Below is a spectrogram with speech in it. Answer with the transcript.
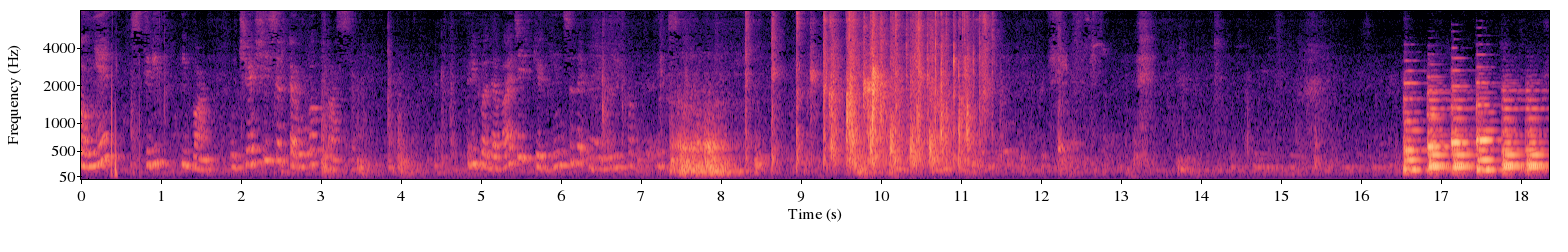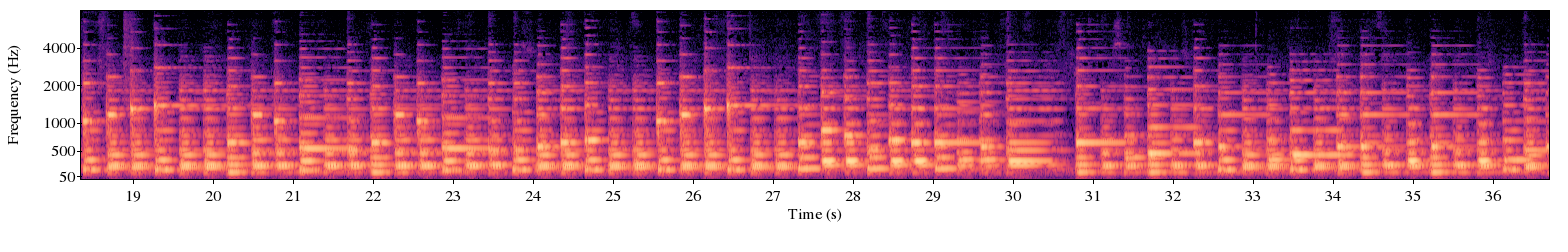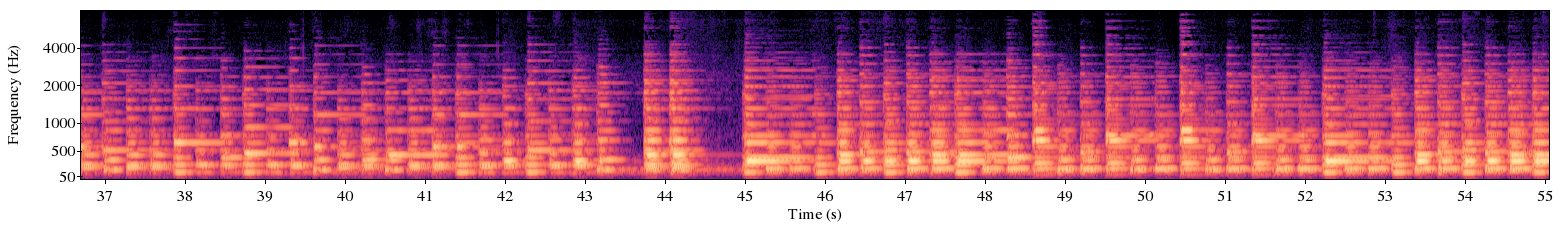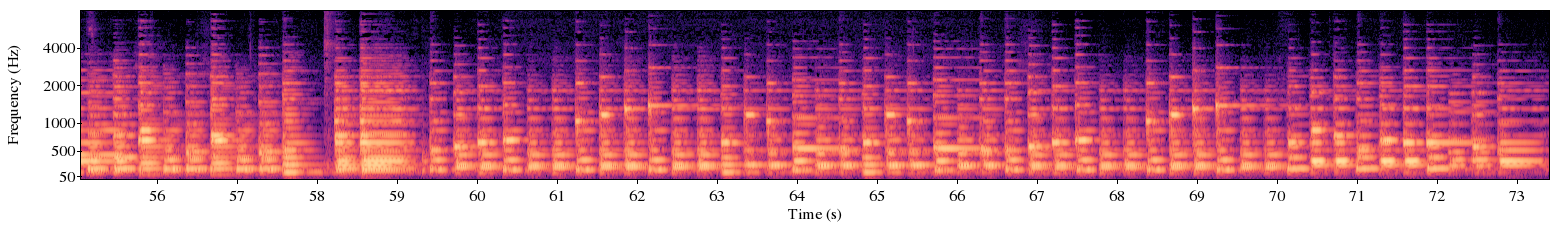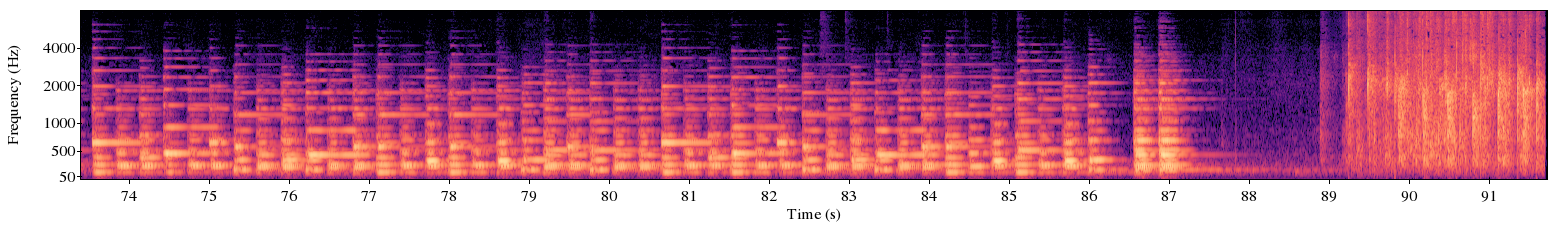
исполняет Стрит Иван, учащийся второго класса. Преподаватель Киргинцева Евгения Александрович.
